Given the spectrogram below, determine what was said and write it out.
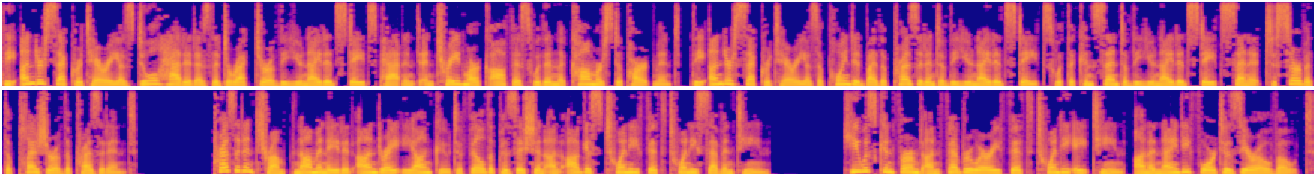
The Undersecretary is dual-hatted as the Director of the United States Patent and Trademark Office within the Commerce Department. The Undersecretary is appointed by the President of the United States with the consent of the United States Senate to serve at the pleasure of the President. President Trump nominated Andrei Iancu to fill the position on August 25, 2017. He was confirmed on February 5, 2018, on a 94-0 vote.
